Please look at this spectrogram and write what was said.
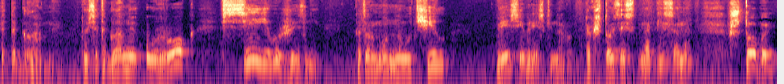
это главное. То есть это главный урок всей его жизни, которому он научил весь еврейский народ. Так что здесь написано? Чтобы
